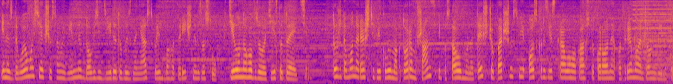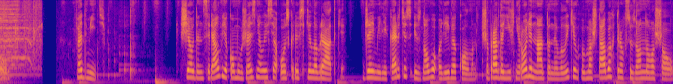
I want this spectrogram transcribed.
І не здивуємося, якщо саме він невдовзі дійде до визнання своїх багаторічних заслуг, втіленого в золотій статуетці. Тож дамо нарешті віковим акторам шанс і поставимо на те, що першим свій Оскар з яскравого касту корони отримує Джон Лінкоу. Ведмідь. Ще один серіал, в якому вже знялися оскарівські лауреатки. Джеймі Лі Кертіс і знову Олівія Колман. Щоправда, їхні ролі надто невеликі в масштабах трьохсезонного шоу.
